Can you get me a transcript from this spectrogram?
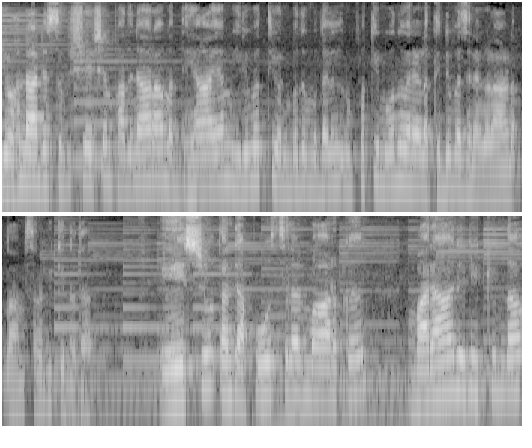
യോഹനാന്റെ സുവിശേഷം പതിനാറാം അധ്യായം ഇരുപത്തിയൊൻപത് മുതൽ മുപ്പത്തിമൂന്ന് വരെയുള്ള തിരുവചനങ്ങളാണ് നാം ശ്രമിക്കുന്നത് യേശു തന്റെ അപ്പോസ്റ്റലന്മാർക്ക് വരാനിരിക്കുന്ന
